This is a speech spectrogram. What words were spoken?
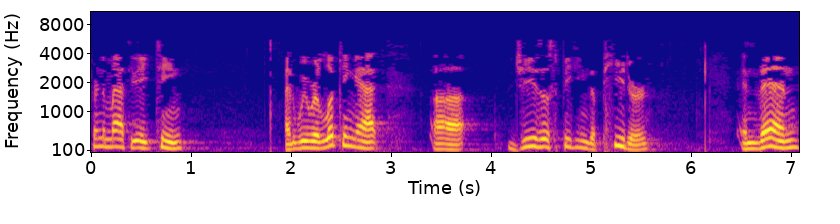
Turn to Matthew 18. And we were looking at uh, Jesus speaking to Peter, and then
